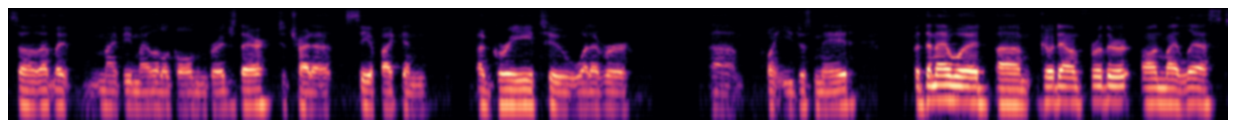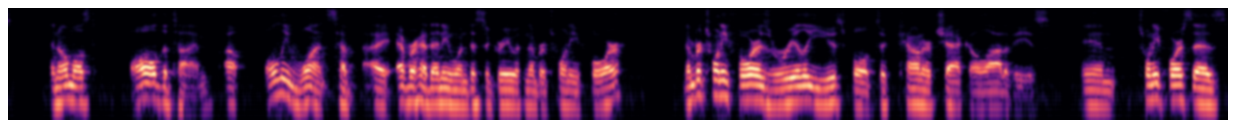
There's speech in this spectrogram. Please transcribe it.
So that might, might be my little golden bridge there to try to see if I can agree to whatever um, point you just made. But then I would um, go down further on my list and almost all the time, uh, only once have I ever had anyone disagree with number 24. Number 24 is really useful to counter check a lot of these. And 24 says,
